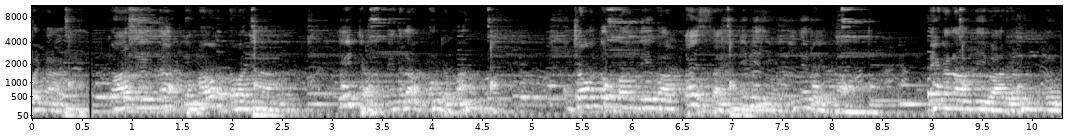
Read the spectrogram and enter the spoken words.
ဝနာကာလေနဓမ္မောတဝနာဣဒ္ဓမင်္ဂလာဘုဒ္ဓမအကြောင်းသုံးပါးလေးပါတိုက်ဆိုင်ပြည့်ပြည့်စုံဒီနေ့တဲ့အခါမင်္ဂလာမိပါတယ်လို့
